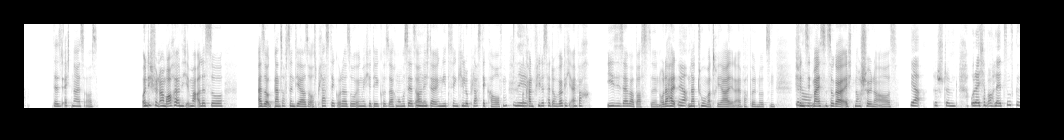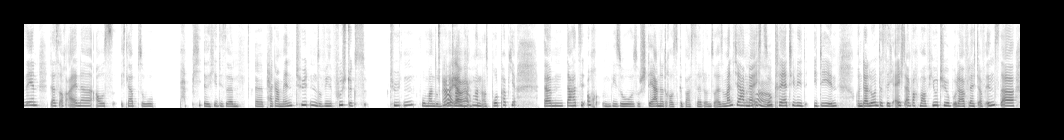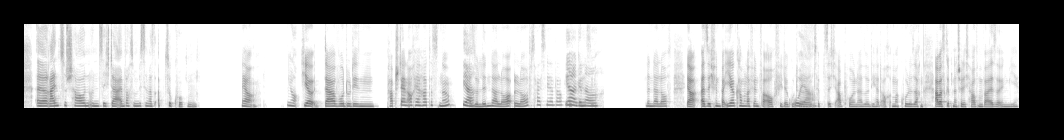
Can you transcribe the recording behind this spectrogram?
Der sieht echt nice aus. Und ich finde, man braucht ja auch nicht immer alles so. Also ganz oft sind die ja so aus Plastik oder so irgendwelche Deko-Sachen. Man muss ja jetzt auch Mhm. nicht da irgendwie 10 Kilo Plastik kaufen. Nee. Man kann vieles halt auch wirklich einfach easy selber basteln. Oder halt Ja. Naturmaterialien einfach benutzen. Ich Genau. finde, sieht meistens sogar echt noch schöner aus. Ja, das stimmt. Oder ich habe auch letztens gesehen, dass auch eine aus, ich glaube, so Papier, äh, hier diese äh, Pergamenttüten, so wie Frühstückstüten, wo man so Brot Ah, ja, reinpacken kann aus Brotpapier. Ähm, da hat sie auch irgendwie so, so Sterne draus gebastelt und so. Also manche haben da echt Ah. so kreative Ideen und da lohnt es sich echt einfach mal auf YouTube oder vielleicht auf Insta äh, reinzuschauen und sich da einfach so ein bisschen was abzugucken. Ja. Ja. Hier, da, wo du diesen Pappstern auch her hattest, ne? Ja, Also Linda Lo Loves heißt sie ja, glaube ich. ja genau. Linda Loves. Ja, also ich finde, bei ihr kann man auf jeden Fall auch viele gute Oh ja. Tipps sich abholen. Also die hat auch immer coole Sachen. Aber es gibt natürlich haufenweise irgendwie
